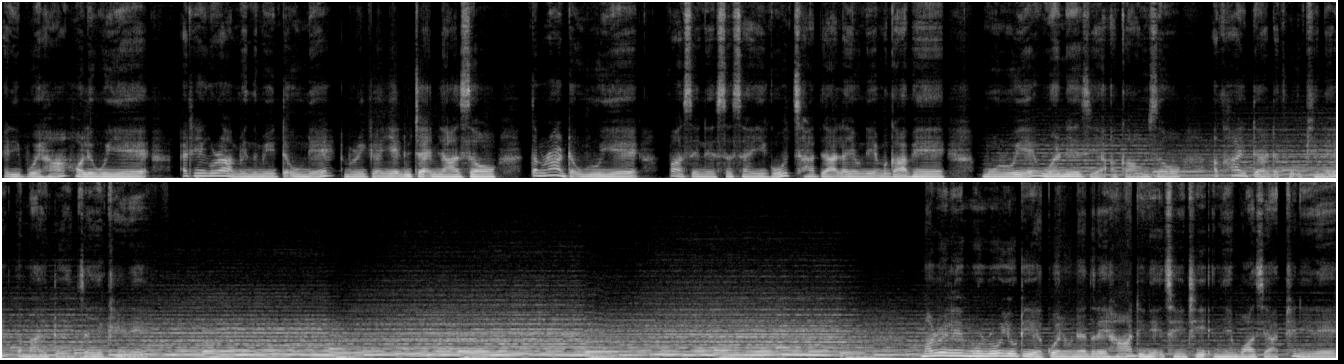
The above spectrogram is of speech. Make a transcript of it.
အဲ့ဒီပွဲဟာဟောလီဝုဒ်ရဲ့အထင်ကရမင်းသမီးတဦးနဲ့အမေရိကန်ရဲ့လူကြိုက်အများဆုံးသမရတဦးတို့ရဲ့ပါစင်နဲ့ဆက်ဆံရေးကိုချပြလက်ရုံနဲ့မကဘဲမွန်ရိုရဲ့ဝမ်းနည်းစရာအကောင်းဆုံးအခိုက်အတန့်တစ်ခုအဖြစ်နဲ့သမိုင်းတွင်ကျန်ရစ်ခဲ့တယ် မာရီလင်မွန်ရိုရုတ်တရက်ကွယ်လွန်တဲ့တဲ့ဟာဒီနေ့အချိန်ထိအငင်းပွားစရာဖြစ်နေတယ်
